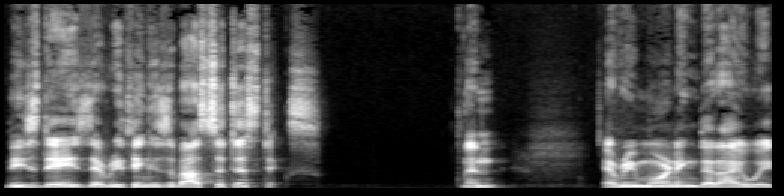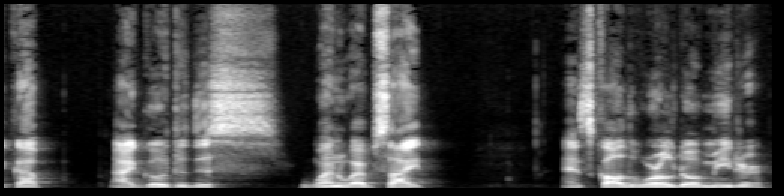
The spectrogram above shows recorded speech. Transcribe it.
these days everything is about statistics. And every morning that I wake up, I go to this one website, and it's called Worldometer.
